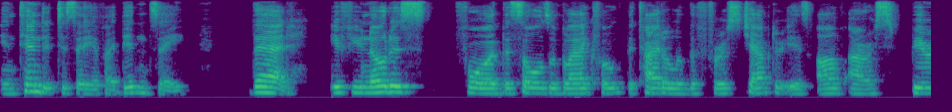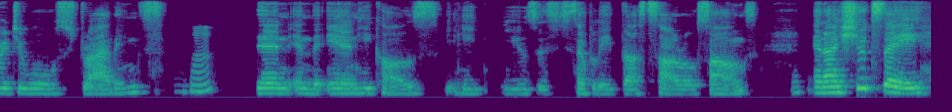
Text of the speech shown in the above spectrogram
intended to say, if I didn't say, that if you notice for the souls of Black folk, the title of the first chapter is Of Our Spiritual Strivings. Mm-hmm then in the end, he calls, he uses simply the sorrow songs. Mm-hmm. And I should say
